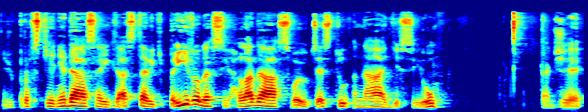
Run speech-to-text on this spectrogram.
že proste nedá sa ich zastaviť, príroda si hľadá svoju cestu a nájde si ju. Takže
